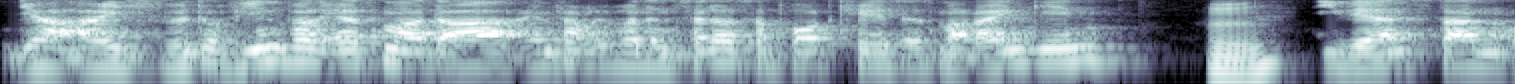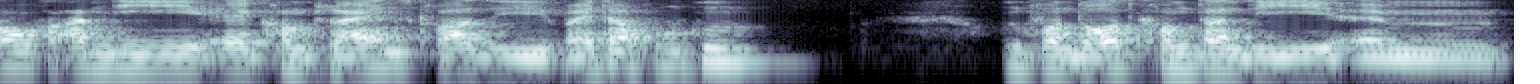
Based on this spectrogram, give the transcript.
Ja, ich würde auf jeden Fall erstmal da einfach über den Seller Support Case erstmal reingehen. Mhm. Die werden es dann auch an die äh, Compliance quasi weiterrouten. Und von dort kommt dann die, ähm,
